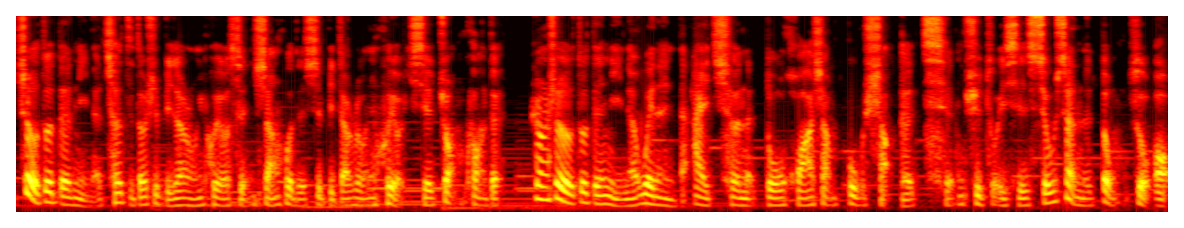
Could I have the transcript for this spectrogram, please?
射手座的你呢，车子都是比较容易会有损伤，或者是比较容易会有一些状况的。让射手座的你呢，为了你的爱车呢，多花上不少的钱去做一些修缮的动作哦。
